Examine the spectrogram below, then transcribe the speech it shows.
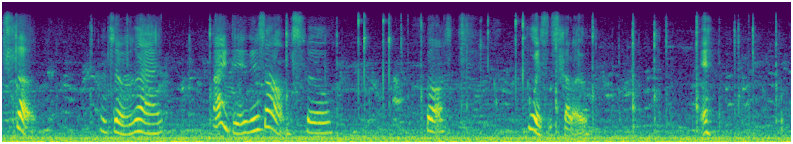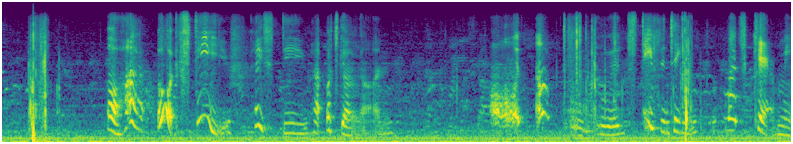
So and so that I did his arms, so first who is this fellow? Eh. Oh, hi. Oh, it's Steve. Hey, Steve. What's going on? Oh, I'm good. Steve's been taking much care of me.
